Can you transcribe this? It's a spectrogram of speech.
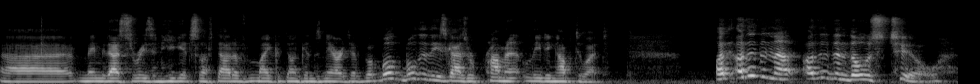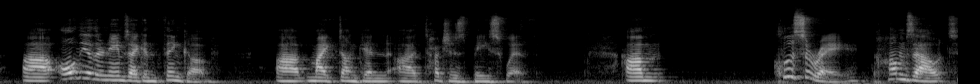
Uh, maybe that's the reason he gets left out of Mike Duncan's narrative. But both both of these guys were prominent leading up to it. Other than that, other than those two, uh, all the other names I can think of, uh, Mike Duncan uh, touches base with. Um, comes out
